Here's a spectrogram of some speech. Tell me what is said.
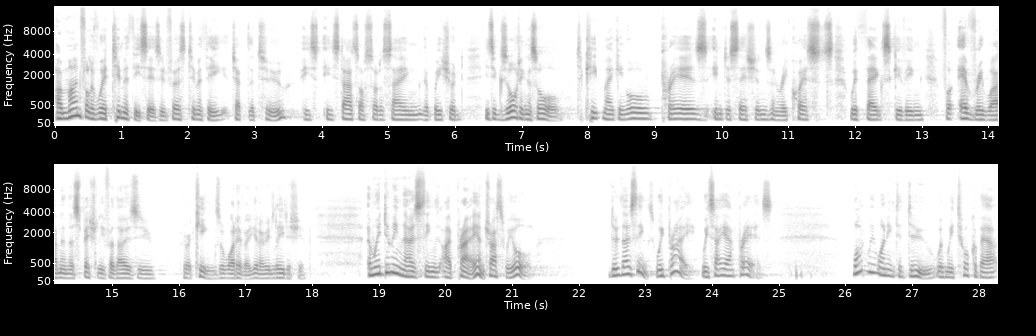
I'm mindful of where Timothy says in 1 Timothy chapter 2, he, he starts off sort of saying that we should, he's exhorting us all to keep making all prayers, intercessions, and requests with thanksgiving for everyone and especially for those who, who are kings or whatever, you know, in leadership. And we're doing those things, I pray, and trust we all do those things. We pray, we say our prayers. What we're wanting to do when we talk about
